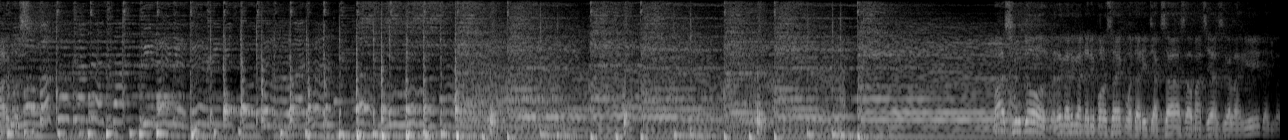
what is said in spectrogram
Marmus Mas Yudo, rekan-rekan dari Polsek, dari Jaksa, selamat siang sekali lagi dan juga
